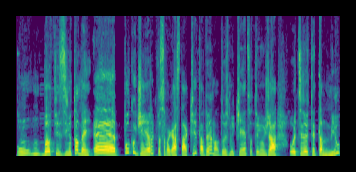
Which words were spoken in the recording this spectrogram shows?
um, um buffzinho também. É pouco dinheiro que você vai gastar aqui, tá vendo? 2.500, eu tenho já 880 mil.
